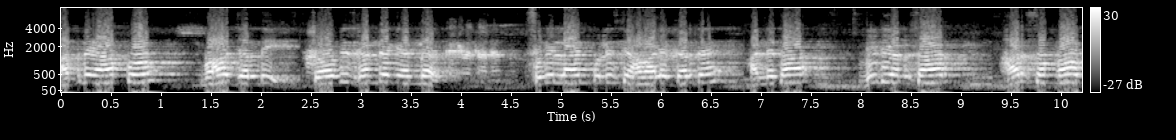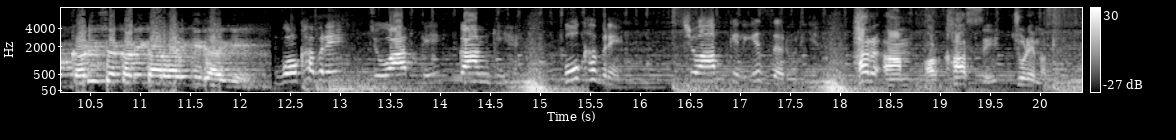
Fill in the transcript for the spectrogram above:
अपने आप को बहुत जल्दी 24 घंटे के अंदर सिविल लाइन पुलिस के हवाले कर दें, अन्यथा विधि अनुसार हर संभव कड़ी से कड़ी कार्रवाई की जाएगी। वो खबरें जो आपके काम की है। वो खबरें जो आपके लिए ज़रूरी है। हर आम और खास से जुड़े मसले।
